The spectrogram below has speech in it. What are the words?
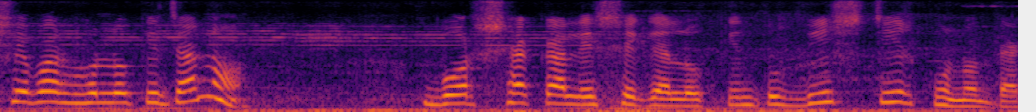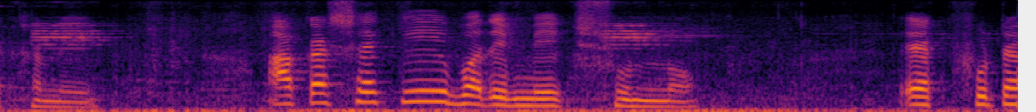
সেবার হলো কি জানো? বর্ষাকাল এসে গেল, কিন্তু বৃষ্টির কোনো দেখা নেই। আকাশ একেবারে মেঘ শূন্য এক ফোঁটা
